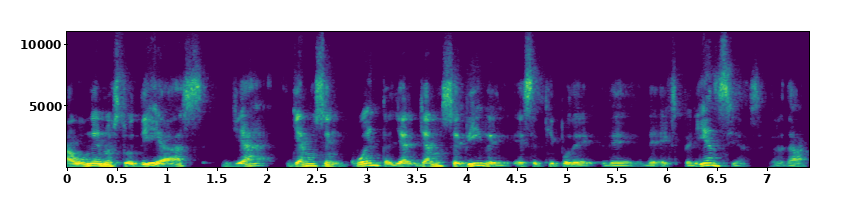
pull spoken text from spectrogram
aún en nuestros días ya, ya no se encuentra, ya, ya no se vive ese tipo de, de, experiencias, ¿verdad?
